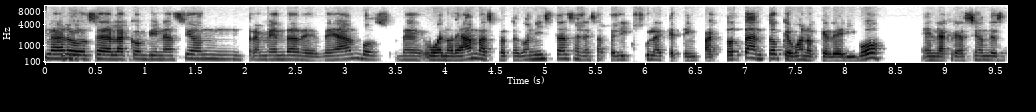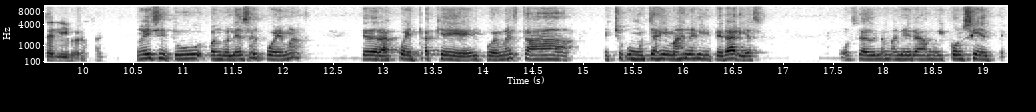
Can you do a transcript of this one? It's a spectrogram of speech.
Claro, o sea, la combinación tremenda de, de ambos, de, bueno, de ambas protagonistas en esa película que te impactó tanto, que bueno, que derivó en la creación de este libro. No, y si tú cuando lees el poema, te darás cuenta que el poema está hecho con muchas imágenes literarias o sea, de una manera muy consciente,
